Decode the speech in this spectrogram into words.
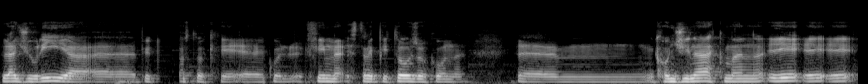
La giuria eh, piuttosto che eh, quel film strepitoso con, ehm, con Gene Hackman e, e, e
